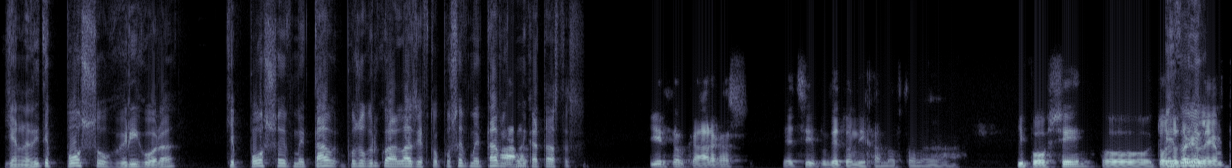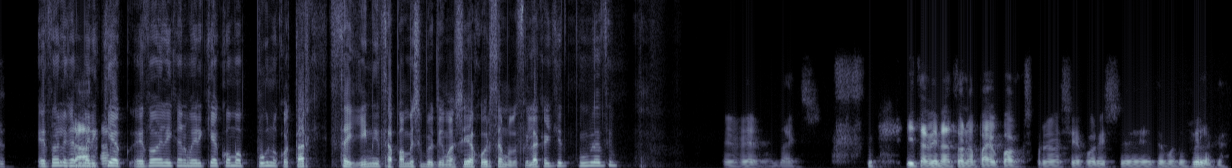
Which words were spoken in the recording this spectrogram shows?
για να δείτε πόσο γρήγορα και πόσο, ευμετά, πόσο γρήγορα αλλάζει αυτό, πόσο ευμετάβλητη είναι η κατάσταση. Ήρθε ο Κάργας, έτσι, που δεν τον είχαμε αυτό να υπόψη. Ο, τότε εδώ, έλεγα, λέγαμε, εδώ, έλεγαν μερικοί, εδώ έλεγαν μερικοί ακόμα πού είναι ο Κοτάρχη, τι θα γίνει, θα πάμε στην προετοιμασία χωρίς θερματοφύλακα και δηλαδή... Ε, βέβαια, εντάξει. Ήταν δυνατό να πάει ο Πάκος στην προετοιμασία χωρίς ε, τερματοφύλακα.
